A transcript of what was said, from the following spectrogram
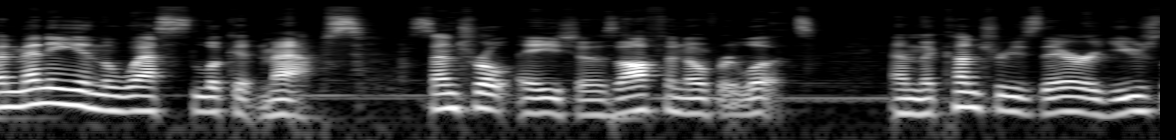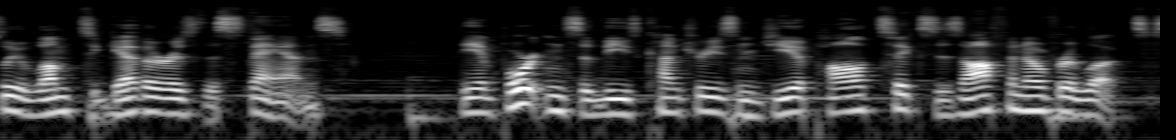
When many in the West look at maps, Central Asia is often overlooked, and the countries there are usually lumped together as the Stans. The importance of these countries in geopolitics is often overlooked,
